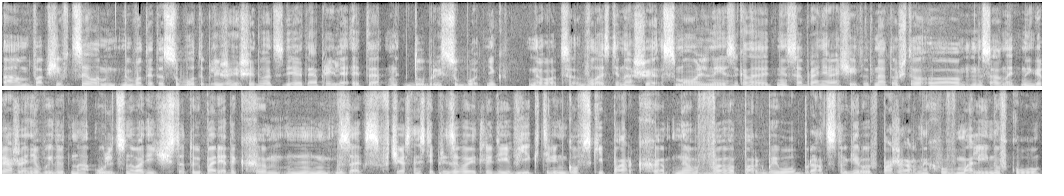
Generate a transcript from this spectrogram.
А, вообще, в целом, вот эта суббота ближайшая, 29 апреля, это добрый субботник. Вот. Власти наши, Смольные, законодательные собрания рассчитывают на то, что э, сознательные горожане выйдут на улицу наводить чистоту и порядок. ЗАГС, в частности, призывает людей в Екатеринговский парк, э, в парк боевого братства, героев пожарных, в Малиновку,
